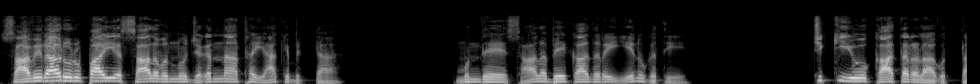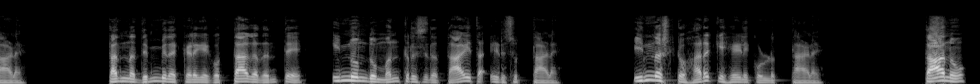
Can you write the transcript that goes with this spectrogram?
ಸಾವಿರಾರು ರೂಪಾಯಿಯ ಸಾಲವನ್ನು ಜಗನ್ನಾಥ ಯಾಕೆ ಬಿಟ್ಟ? ಮುಂದೆ ಸಾಲ ಬೇಕಾದರೆ ಏನು ಗತಿ? ಚಿಕ್ಕಿಯೂ ಕಾತರಳಾಗುತ್ತಾಳೆ. ತನ್ನ ದಿಂಬಿನ ಕೆಳಗೆ ಗೊತ್ತಾಗದಂತೆ ಇನ್ನೊಂದು ಮಂತ್ರಿಸಿದ ತಾಯಿತ ಇಡಿಸುತ್ತಾಳೆ. ಇನ್ನಷ್ಟು ಹರಕೆ ಹೇಳಿಕೊಳ್ಳುತ್ತಾಳೆ. ತಾನು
